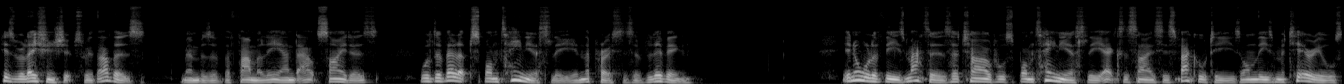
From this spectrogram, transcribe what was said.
His relationships with others, members of the family and outsiders, will develop spontaneously in the process of living. In all of these matters, a child will spontaneously exercise his faculties on these materials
